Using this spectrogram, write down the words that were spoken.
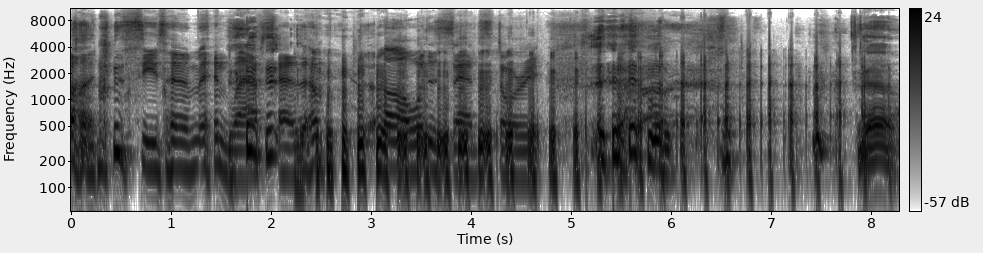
uh, sees him and laughs at him. Oh, what a sad story. Yeah.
